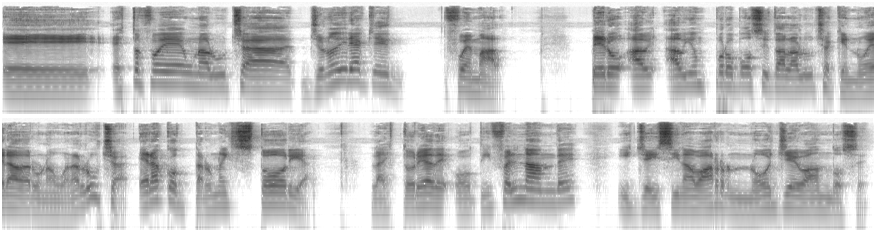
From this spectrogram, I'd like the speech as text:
Eh, esto fue una lucha, yo no diría que fue mal, pero había un propósito a la lucha que no era dar una buena lucha, era contar una historia la historia de Oti Fernández y JC Navarro no llevándose.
